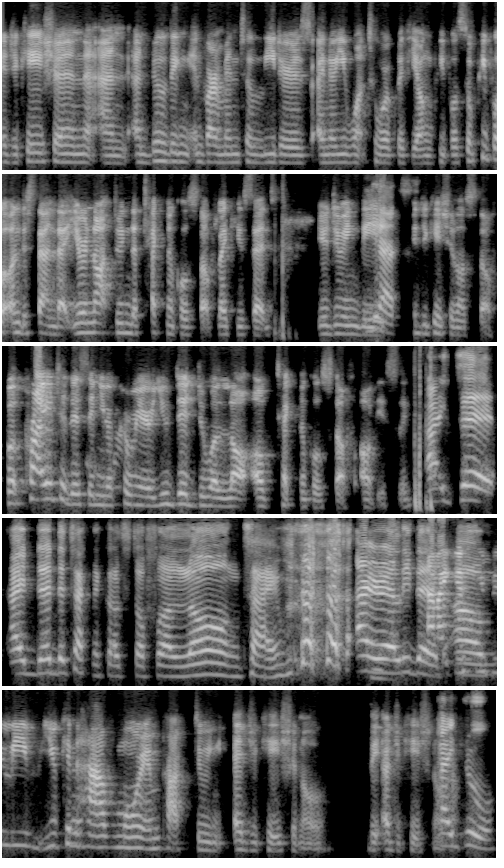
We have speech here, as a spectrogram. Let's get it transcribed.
education and and building environmental leaders. I know you want to work with young people so people understand that you're not doing the technical stuff like you said. You're doing the yes. educational stuff. But prior to this in your career you did do a lot of technical stuff obviously. I did. I did the technical stuff for a long time. I mm. really did. And i guess um, you believe you can have more impact doing educational the educational i do.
